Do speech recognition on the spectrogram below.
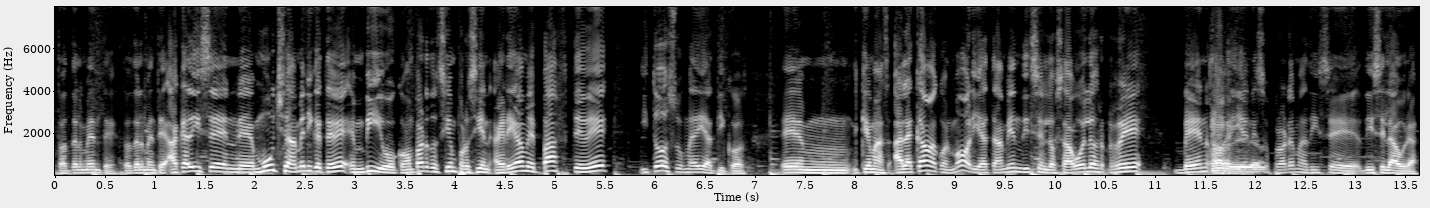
Totalmente, totalmente. Acá dicen eh, mucha América TV en vivo. Comparto 100%. Agregame PAF TV y todos sus mediáticos. Em, ¿Qué más? A la cama con Moria también dicen los abuelos re ven o Ah, veían esos programas, dice, dice Laura.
